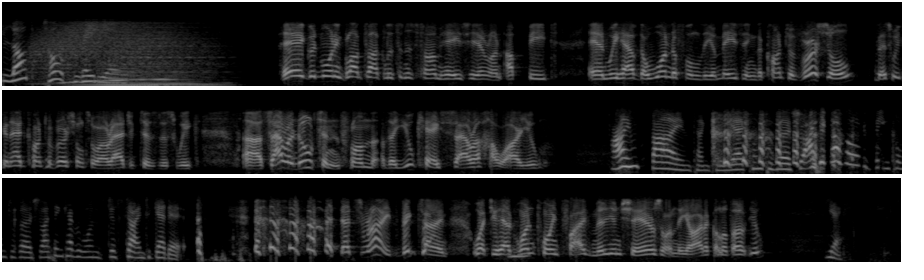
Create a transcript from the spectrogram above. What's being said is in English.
Blog Talk Radio. Hey, good morning, Blog Talk listeners. Tom Hayes here on Upbeat. And we have the wonderful, the amazing, the controversial, yes, we can add controversial to our adjectives this week. Uh, Sarah Newton from the UK. Sarah, how are you? I'm fine, thank you. Yeah, controversial. I think I've always been controversial. I think everyone's just starting to get it. That's right, big time. What you had Mm-hmm. 1.5 million shares on the article about you? Yes.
